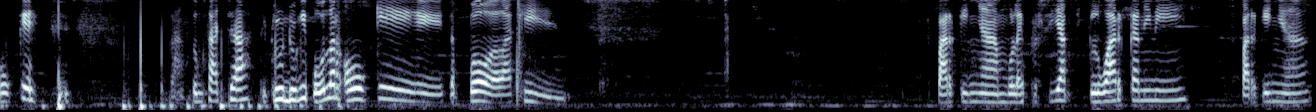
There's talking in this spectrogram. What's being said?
Oke. Langsung saja digelundungi bowler. Oke, jebol lagi. Sparkinya mulai bersiap dikeluarkan ini. Sparkinya.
